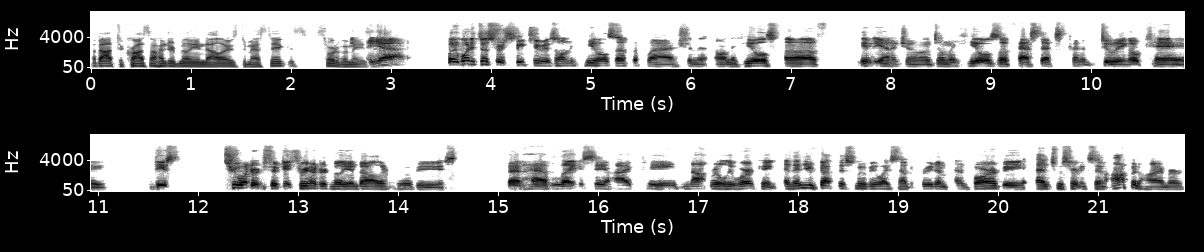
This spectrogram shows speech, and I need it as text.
about to cross hundred million dollars domestic. It's sort of amazing. Yeah. But what it does sort of speak to is on the heels of The Flash and on the heels of Indiana Jones, on the heels of Fast X kind of doing okay, these 250, 300 million dollar movies that have legacy IP not really working. And then you've got this movie like Sound of Freedom and Barbie, and to a certain extent, Oppenheimer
